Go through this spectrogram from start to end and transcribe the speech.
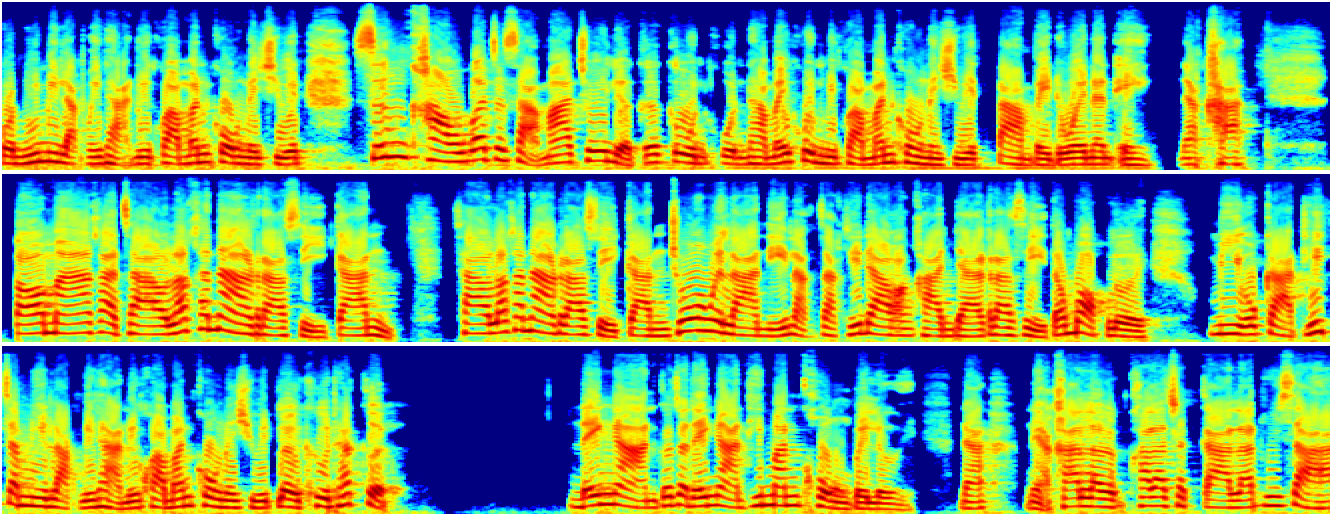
คนที่มีหลักมีฐานมีความมั่นคงในชีวิต ซึ่งเขาก็จะสามารถช่วยเหลือเกื้อกูลคุณทำให้คุณมีความมั่นคงในชีวิตตามไปด้วยนั่นเองนะคะ ต่อมาค่ะชาวลัคนาราศีกัน ชาวลัคนาราศีกันช่วงเวลานี้หลังจากที่ดาวอังคารย้ายราศีต้องบอกเลย มีโอกาสที่จะมีหลักมีฐานมีความมั่นคงในชีวิตเลยคือถ้าเกิด ได้งานก็จะได้งานที่มั่นคงไปเลยนะเนี่ยข้าราข้าราชการรัฐวิสาห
